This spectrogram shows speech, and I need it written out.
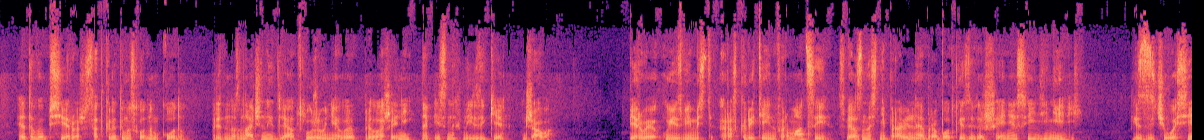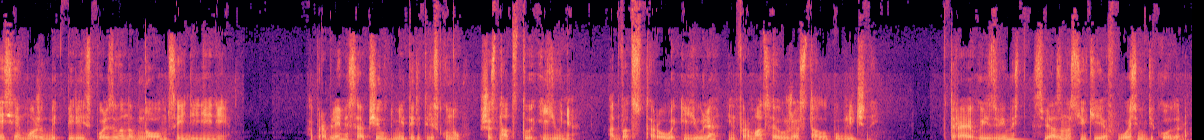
– это веб-сервер с открытым исходным кодом, предназначенный для обслуживания веб-приложений, написанных на языке Java – Первая уязвимость раскрытия информации связана с неправильной обработкой завершения соединений, из-за чего сессия может быть переиспользована в новом соединении. О проблеме сообщил Дмитрий Трескунов 16 июня, а 22 июля информация уже стала публичной. Вторая уязвимость связана с UTF-8 декодером,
